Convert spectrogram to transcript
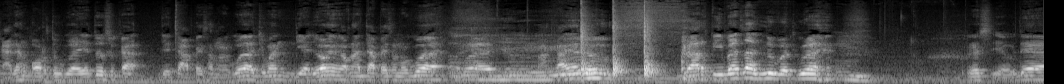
kadang ortu gue aja tuh suka dia capek sama gue, cuman dia doang yang gak pernah capek sama gue. waduh. Makanya tuh berarti banget lah dulu buat gue. Hmm. Terus ya udah.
